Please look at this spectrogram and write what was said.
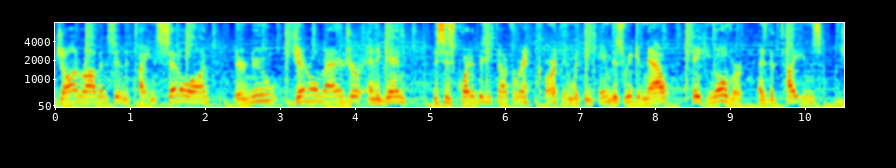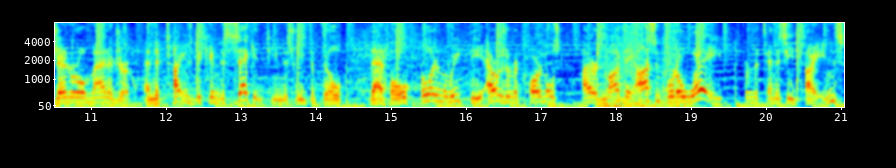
Jon Robinson. The Titans settle on their new general manager. And again, this is quite a busy time for Ran Carthon with the game this week and now taking over as the Titans general manager. And the Titans became the second team this week to fill that hole. Earlier in the week, the Arizona Cardinals hired Monti Ossenfort away from the Tennessee Titans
